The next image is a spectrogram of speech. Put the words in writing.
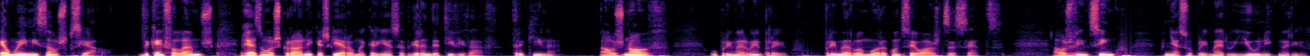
é uma emissão especial. De quem falamos, rezam as crónicas que era uma criança de grande atividade, traquina. Aos nove, o primeiro emprego. O primeiro amor aconteceu aos 17. Aos 25, conhece o primeiro e único marido,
